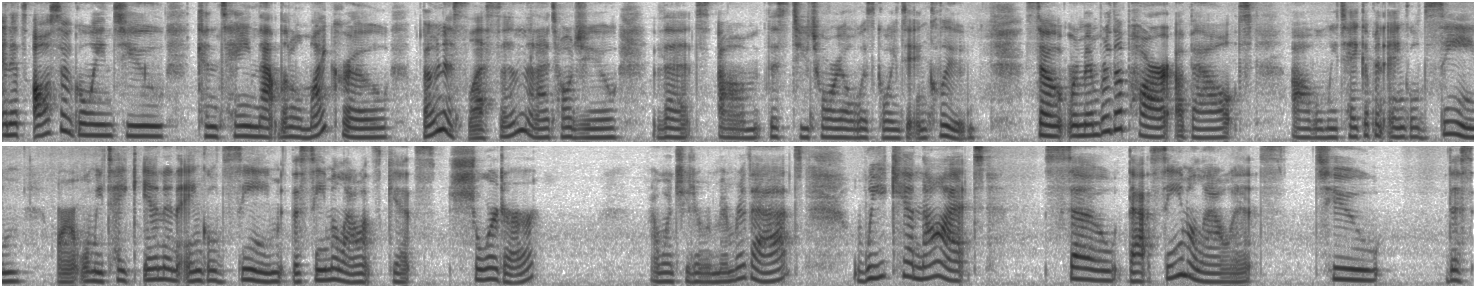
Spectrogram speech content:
and it's also going to contain that little micro bonus lesson that I told you that um, this tutorial was going to include. So remember the part about uh, when we take up an angled seam or when we take in an angled seam, the seam allowance gets shorter. I want you to remember that. We cannot sew that seam allowance to this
